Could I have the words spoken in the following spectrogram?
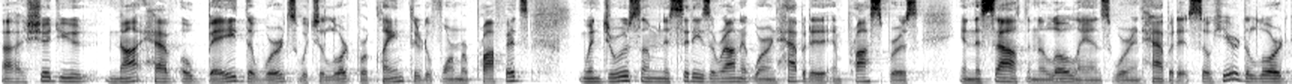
Uh, should you not have obeyed the words which the Lord proclaimed through the former prophets? When Jerusalem and the cities around it were inhabited and prosperous, in the south and the lowlands were inhabited. So here the Lord,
